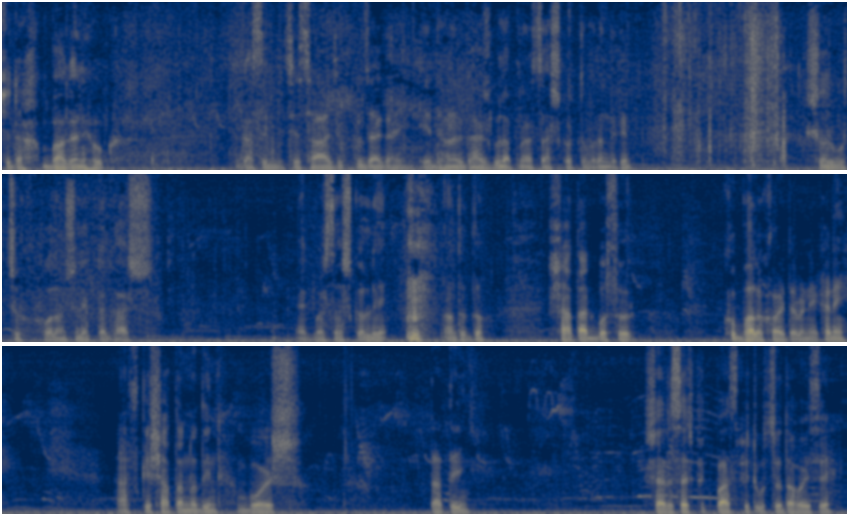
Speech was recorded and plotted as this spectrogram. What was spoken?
সেটা বাগানে হোক, গাছের নিচে ছায়াযুক্ত জায়গায় এ ধরনের ঘাসগুলো আপনারা চাষ করতে পারেন। দেখেন, সর্বোচ্চ ফলনশীল একটা ঘাস। একবার চাষ করলে অন্তত সাত আট বছর খুব ভালো খাওয়াইতে পারবেন। এখানে আজকে সাতান্ন দিন বয়স, তাতেই সাড়ে চার ফিট, পাঁচ ফিট উচ্চতা হয়েছে।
